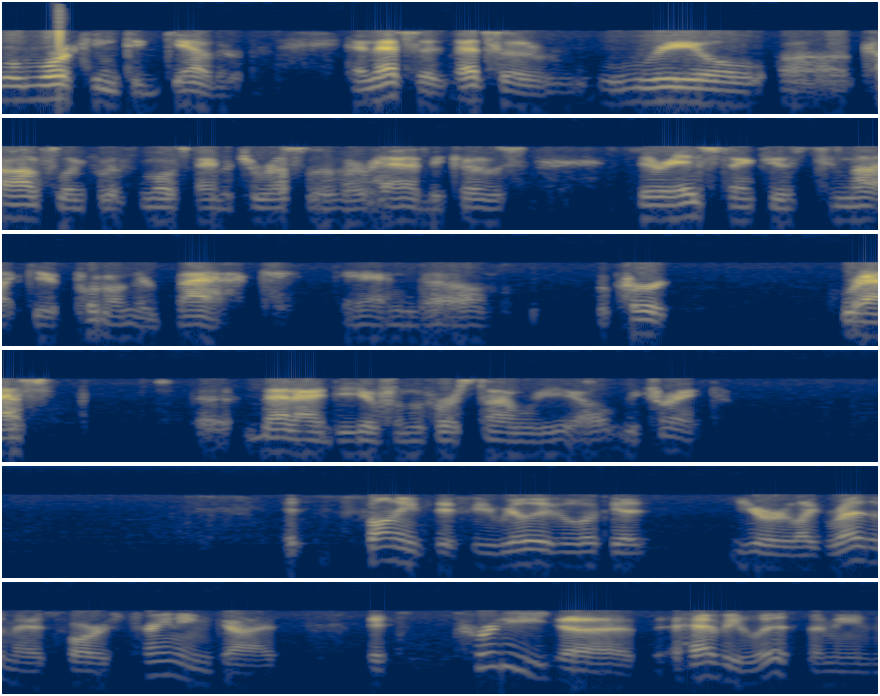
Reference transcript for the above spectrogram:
we're working together, and that's a that's a real uh, conflict with most amateur wrestlers I've ever had because their instinct is to not get put on their back. And uh, Kurt grasped uh, that idea from the first time we uh, we trained It's funny if you really look at your like resume as far as training guys, it's pretty uh heavy list. I mean,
